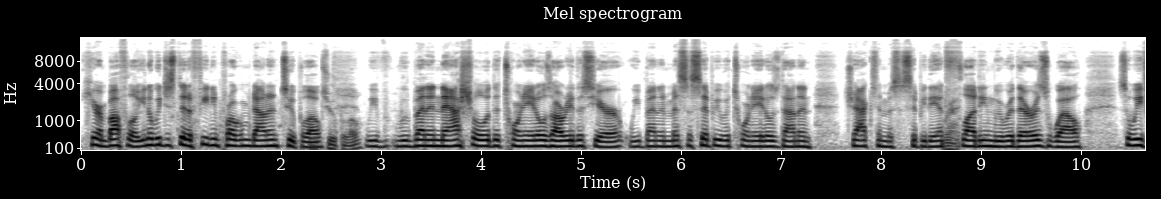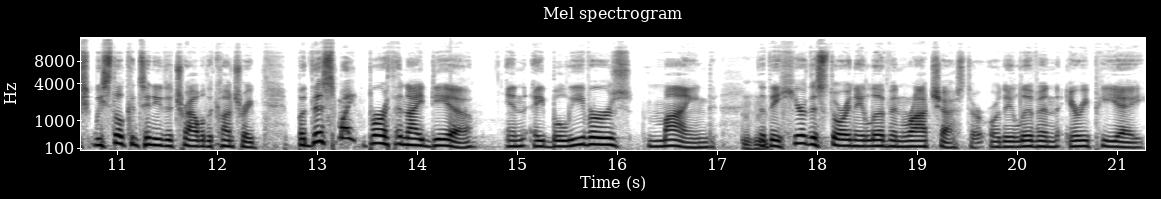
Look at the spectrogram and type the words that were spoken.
here in Buffalo. You know, we just did a feeding program down in Tupelo. Tupelo. We've we've been in Nashville with the tornadoes already this year. We've been in Mississippi with tornadoes down in Jackson, Mississippi. They had flooding. We were there as well. So we we still continue to travel the country, but this might birth an idea in a believer's mind that they hear this story and they live in Rochester or they live in Erie, PA,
